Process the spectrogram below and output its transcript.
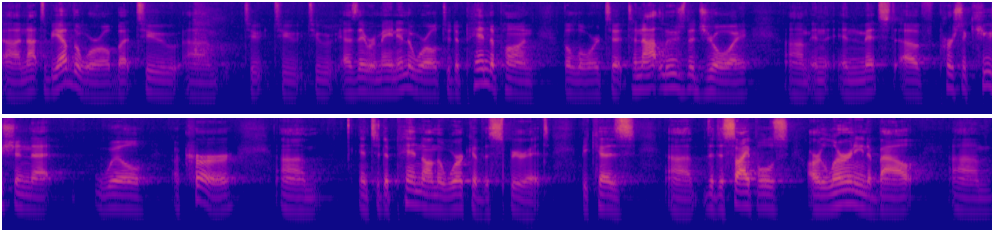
uh, not to be of the world, but to, um, to, to, to, as they remain in the world, to depend upon the Lord, to, to not lose the joy um, in, in the midst of persecution that will occur. Um, and to depend on the work of the Spirit because uh, the disciples are learning about um,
